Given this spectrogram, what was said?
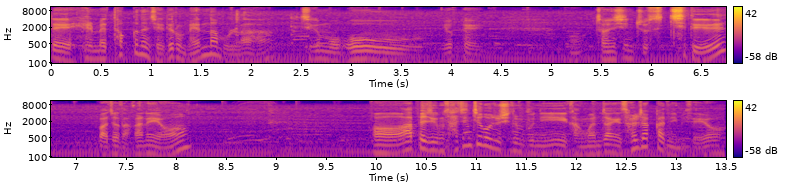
때 헬멧 턱끈은 제대로 맸나 몰라. 지금 뭐 오우 옆에 어, 전신주 스치듯 빠져나가네요. 어, 앞에 지금 사진 찍어주시는 분이 강만장의 설 작가님이세요.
